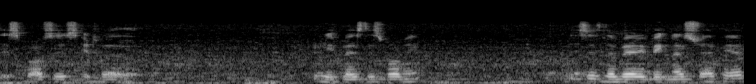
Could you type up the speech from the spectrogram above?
this process. It will replace this for me. This is the very beginner step here.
